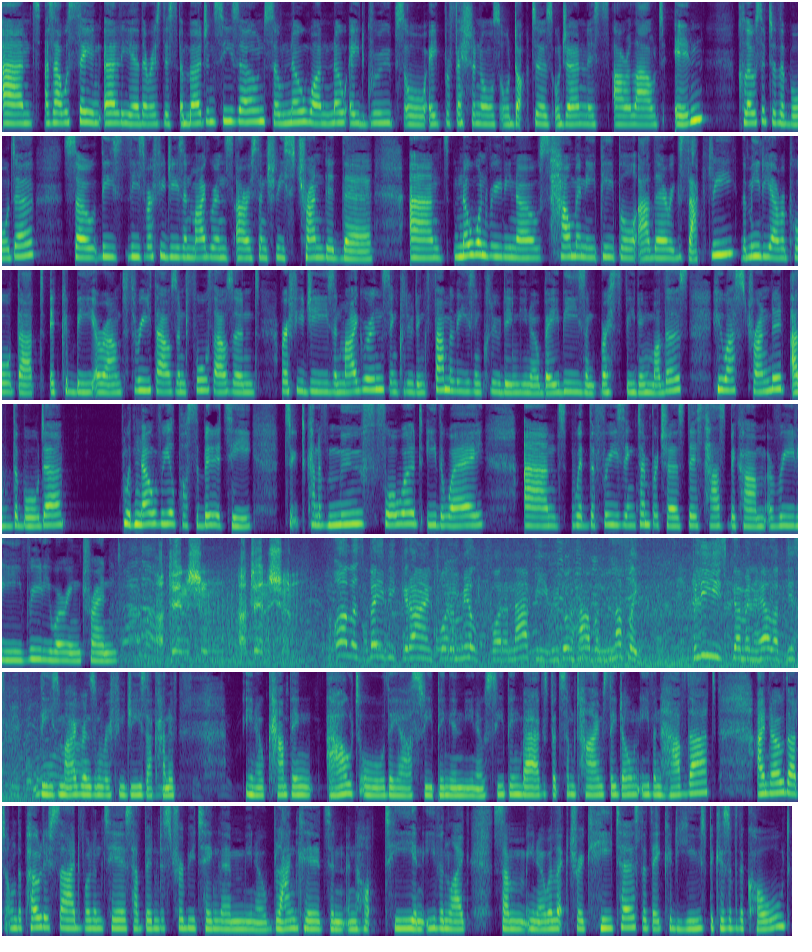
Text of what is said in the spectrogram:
And as I was saying earlier, there is this emergency zone. So no one, no aid groups or aid professionals or doctors or journalists are allowed in closer to the border. So these these refugees and migrants are essentially stranded there, and no one really knows how many people are there exactly. The media report that it could be around 3,000, 4,000 refugees and migrants, including families, including you know babies and breastfeeding mothers who are stranded at the border with no real possibility to, to, kind of move forward either way. And with the freezing temperatures, this has become a really, really worrying trend. Attention, attention. All this baby crying for a milk, for a nappy. We don't have nothing. Please come and help these people. These migrants and refugees are kind of you know, camping out or they are sleeping in, you know, sleeping bags, but sometimes they don't even have that. I know that on the Polish side, volunteers have been distributing them, you know, blankets and, and hot tea and even like some, you know, electric heaters that they could use because of the cold.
